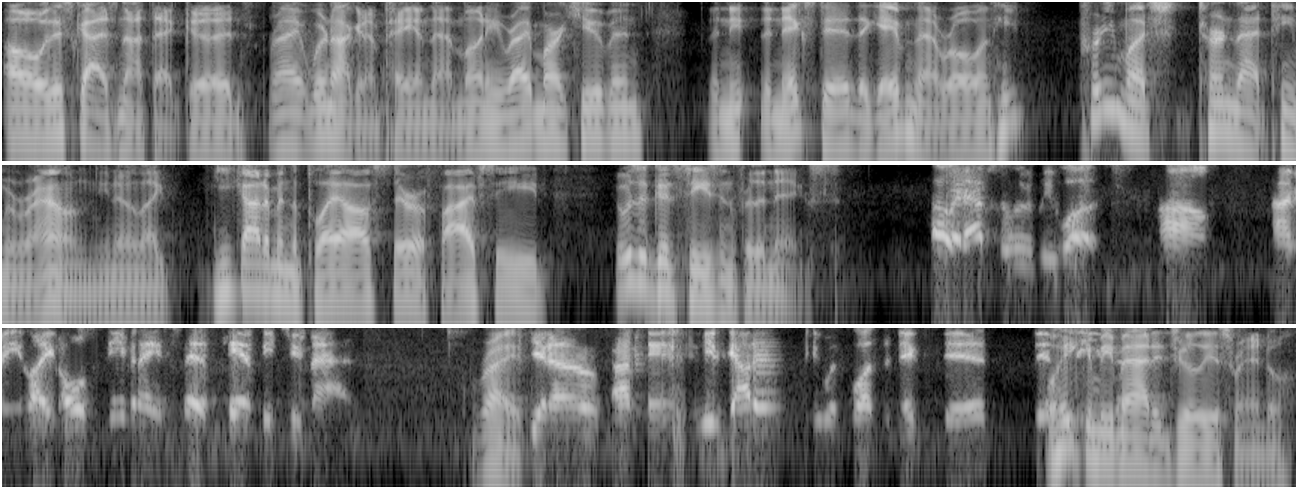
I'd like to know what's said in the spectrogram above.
oh, this guy's not that good, right? We're not going to pay him that money, right? Mark Cuban, the the Knicks did. They gave him that role, and he pretty much turned that team around. You know, like he got him in the playoffs. They were a five seed. It was a good season for the Knicks. Oh, it absolutely was. Um, I mean, like old Stephen A. Smith can't be too mad. Right. You know, I mean, he's got to do with what the Knicks did. Well, he can be mad at Julius Randle.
